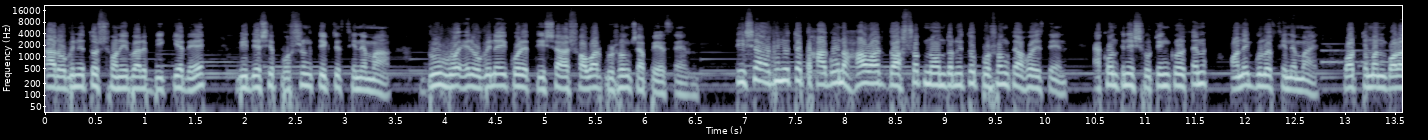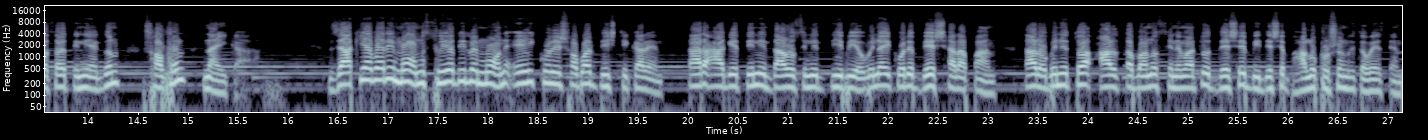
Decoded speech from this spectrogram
তার অভিনীত শনিবার বিকেলে বিদেশে প্রশংসিত একটি সিনেমা ডুবো এর অভিনয় করে তিশা সবার প্রশংসা পেয়েছেন। তিশা অভিনীত ফাগুন হাওয়ার দর্শক নন্দনিত প্রশংসা হয়েছেন। এখন তিনি শুটিং করেছেন অনেকগুলো সিনেমায়। বর্তমান বলা চলে তিনি একজন সফল নায়িকা। জাকিয়া বাড়ি মন দিলে মন, এই করে সবার দৃষ্টি কাড়েন। তার আগে তিনি দারুচিনির দ্বীপে অভিনয় করে বেশ সারা পান। তার অভিনীত আলতাবানো সিনেমাটিও দেশে বিদেশে ভালো প্রশংসিত হয়েছেন।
